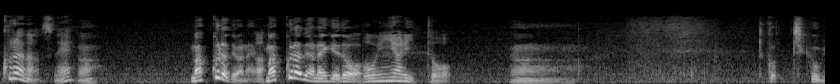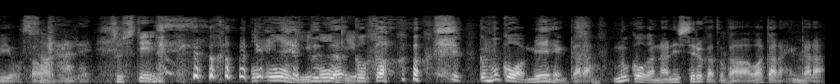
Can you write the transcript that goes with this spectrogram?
暗なんですね。うん、真っ暗ではない。あ。真っ暗ではないけど。ぼんやりと。うん。こう乳首を触られ。そして お奥義 奥義 向こうは見えへんから。向こうが何してるかとかは分からへんから、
